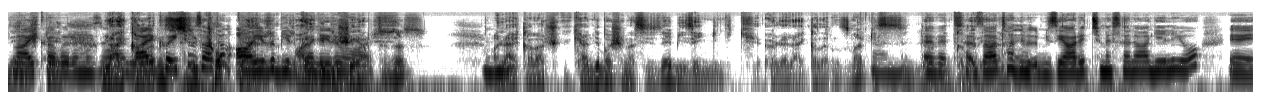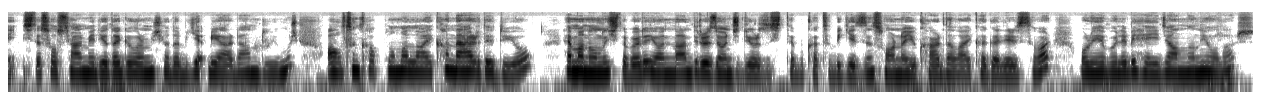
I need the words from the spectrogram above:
ne Leica'larımız işte. var. Leica'larınız Leica için zaten ayrı bir Ayrı bir galeri şey var. yaptınız. Alakalar çünkü kendi başına sizde bir zenginlik. Öyle laykalarınız var ki sizin gördüğüm Evet kadarıyla. zaten bir ziyaretçi mesela geliyor e, işte sosyal medyada görmüş ya da bir, bir yerden duymuş altın kaplama layka nerede diyor. Hemen onu işte böyle yönlendiriyoruz. Önce diyoruz işte bu katı bir gezin. Sonra yukarıda Leica galerisi var. Oraya böyle bir heyecanlanıyorlar.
